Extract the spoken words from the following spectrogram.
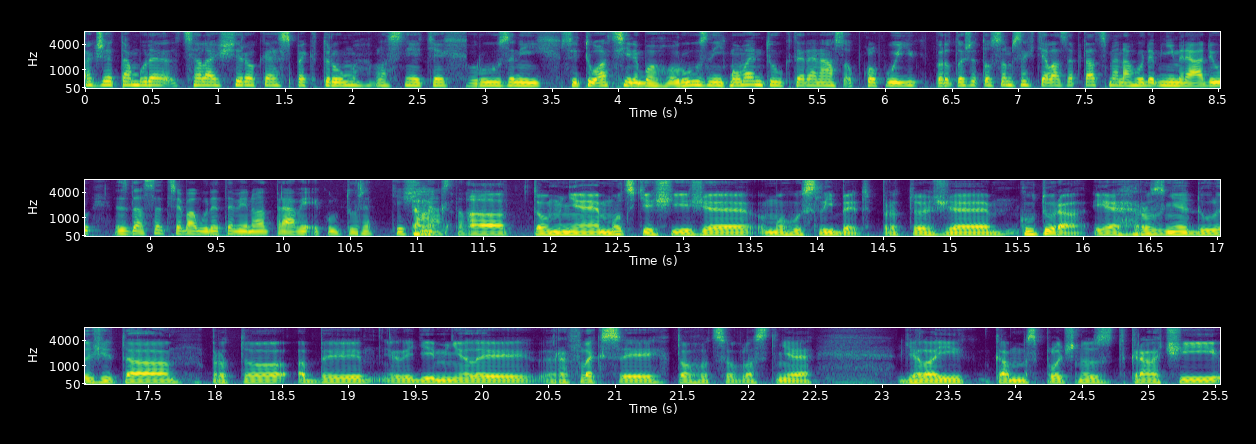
Takže tam bude celé široké spektrum vlastně těch různých situací nebo různých momentů, které nás obklopují, protože to jsem se chtěla zeptat, jsme na hudebním rádiu, zda se třeba budete věnovat právě i kultuře. Těší tak, nás to. A to mě moc těší, že mohu slíbit, protože kultura je hrozně důležitá pro to, aby lidi měli reflexy toho, co vlastně dělají, kam společnost kráčí.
